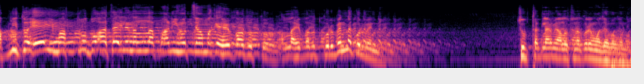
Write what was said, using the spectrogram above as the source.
আপনি তো এই মাত্র দোয়া চাইলেন, আল্লাহ পানি হচ্ছে আমাকে হেফাজত করুন। আল্লাহ হেফাজত করবেন না করবেন না? চুপ থাকলে আমি আলোচনা করে মজা পাবো না।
